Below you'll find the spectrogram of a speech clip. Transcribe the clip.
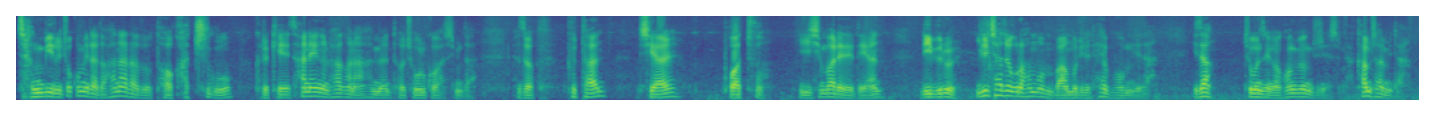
장비를 조금이라도 하나라도 더 갖추고 그렇게 산행을 하거나 하면 더 좋을 것 같습니다. 그래서 부탄 GR 보아2 이 신발에 대한 리뷰를 1차적으로 한번 마무리를 해봅니다. 이상 좋은 생각 황병준이었습니다. 감사합니다.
